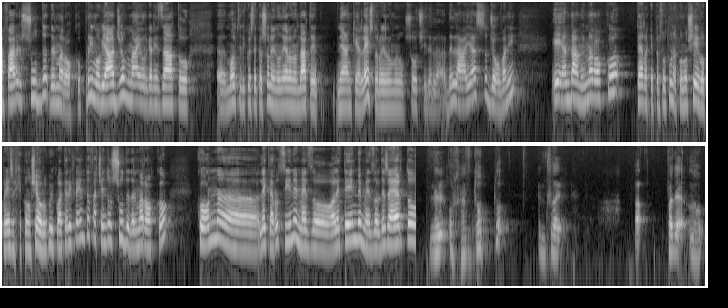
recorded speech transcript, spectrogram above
a fare il sud del Marocco. Primo viaggio, mai organizzato, eh, molte di queste persone non erano andate neanche all'estero, erano soci dell'AIAS, giovani, e andammo in Marocco, terra che per fortuna conoscevo, paese che conoscevo per cui qualche riferimento, facendo il sud del Marocco con uh, le carrozzine in mezzo alle tende, in mezzo al deserto. Nel 88 entrai Palermo,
